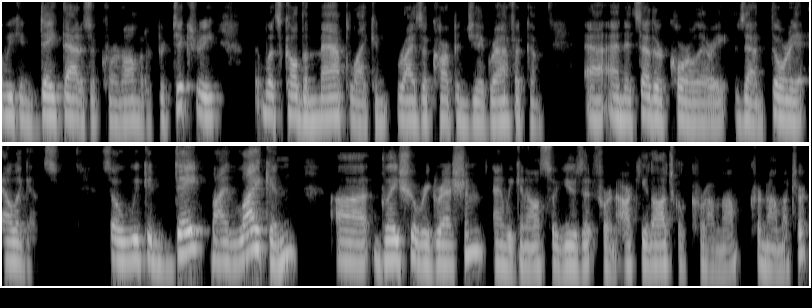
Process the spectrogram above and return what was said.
and we can date that as a chronometer, particularly what's called the map lichen Rhizocarpon geographicum uh, and its other corollary Xanthoria elegans. So we can date by lichen uh, glacial regression, and we can also use it for an archaeological chronometer.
